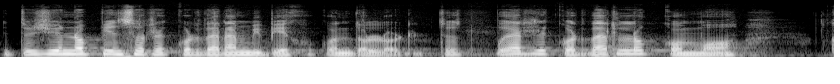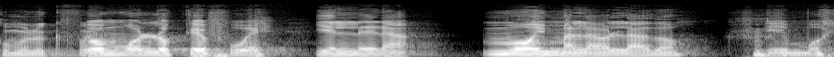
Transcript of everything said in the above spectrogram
Entonces yo no pienso recordar a mi viejo con dolor, entonces voy a recordarlo como como lo que fue. Como lo que fue. Y él era muy mal hablado y muy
